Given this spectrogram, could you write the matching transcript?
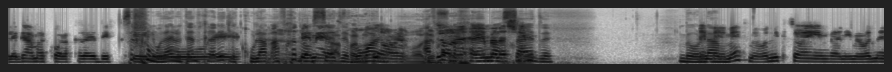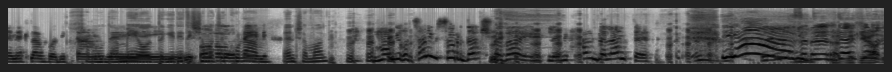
לגמרי כל הקרדיט. זה חמודה, נותנת קרדיט לכולם, אף אחד לא עושה את זה, מורן, אף אחד בחיים לא עשה את זה. בעולם. הם באמת מאוד מקצועיים, ואני מאוד נהנית לעבוד איתם. חמודה, מי עוד? תגידי את השמות של כולם. אין עוד? אני רוצה למסור דש בבית למיכל גלנטה. יאה, זאת אשתו של רון.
